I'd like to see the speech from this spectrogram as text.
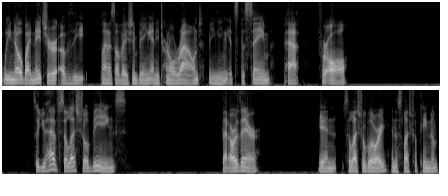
we know by nature of the plan of salvation being an eternal round, meaning it's the same path for all. So you have celestial beings that are there in celestial glory in the celestial kingdom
